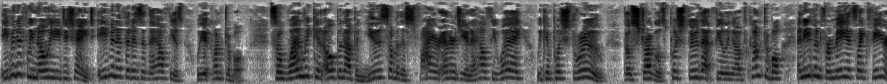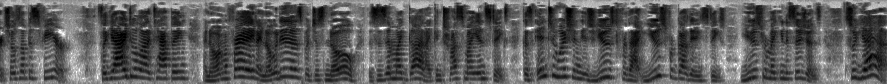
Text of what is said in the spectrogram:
even if we know we need to change, even if it isn't the healthiest, we get comfortable. So when we can open up and use some of this fire energy in a healthy way, we can push through those struggles, push through that feeling of comfortable. And even for me, it's like fear. It shows up as fear. So yeah, I do a lot of tapping. I know I'm afraid. I know it is, but just know this is in my gut. I can trust my instincts because intuition is used for that, used for gut instincts, used for making decisions. So yeah,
